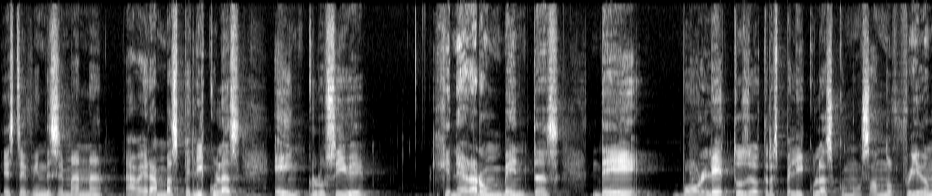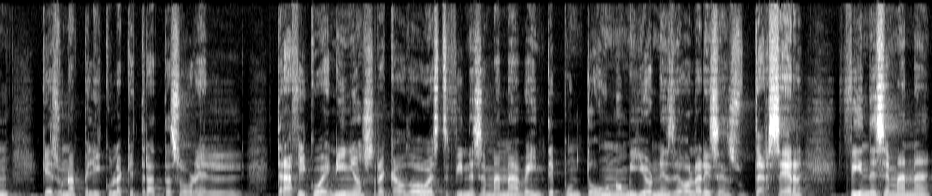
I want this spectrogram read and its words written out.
este fin de semana a ver ambas películas e inclusive generaron ventas de boletos de otras películas como Sound of Freedom, que es una película que trata sobre el tráfico de niños. Recaudó este fin de semana 20.1 millones de dólares en su tercer fin de semana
